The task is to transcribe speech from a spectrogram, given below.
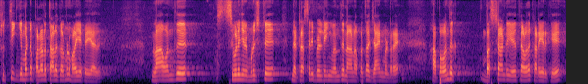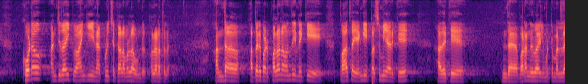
சுற்றி இங்கே மட்டும் பல்லட தாலுக்கால் மட்டும் மழையே பெய்யாது. நான் வந்து சிவில் இன்ஜினியர் முடிச்சுட்டு இந்த ட்ரெஸரி பில்டிங் வந்து நான் அப்போ தான் ஜாயின் பண்ணுறேன் அப்போ வந்து பஸ் ஸ்டாண்டு எதிர்த்தால தான் கடை இருக்குது குடம் அஞ்சு ரூபாய்க்கு வாங்கி நான் குளித்த காலமெல்லாம் உண்டு பல்லடத்தில். அந்த அப்பேற்பட்ட பல்லடம் வந்து இன்றைக்கி பார்த்தா எங்கேயும் பசுமையாக இருக்குது அதுக்கு இந்த வட நிர்வாகிகள் மட்டுமல்ல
